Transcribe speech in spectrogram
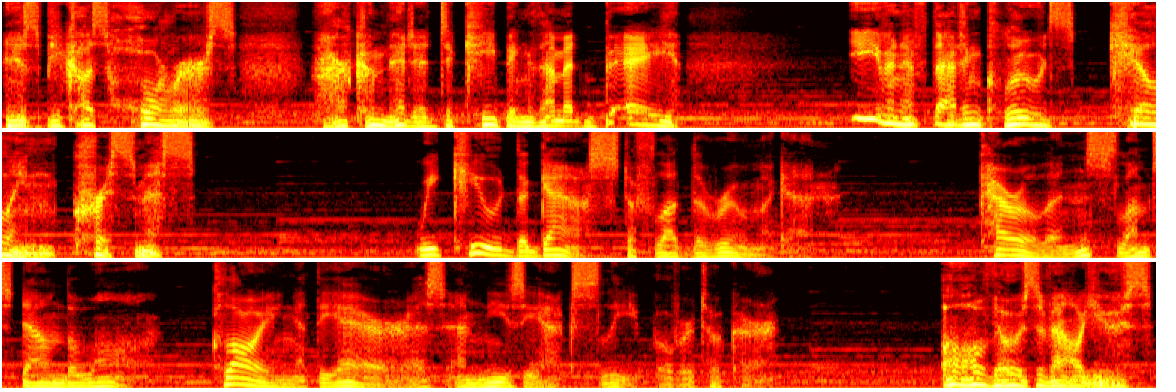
is because horrors are committed to keeping them at bay, even if that includes killing Christmas. We cued the gas to flood the room again. Carolyn slumped down the wall, clawing at the air as amnesiac sleep overtook her. All those values,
